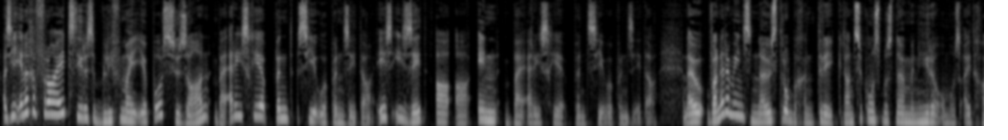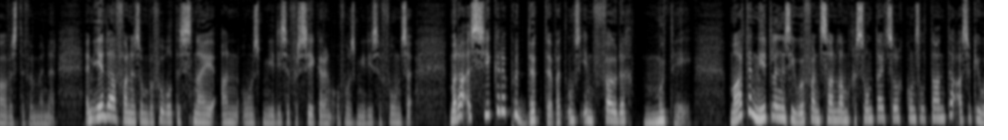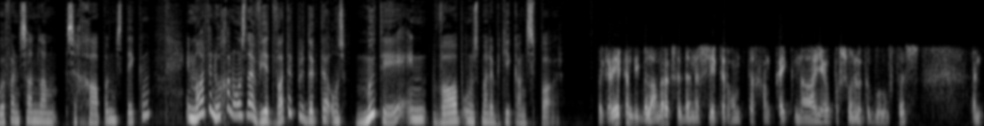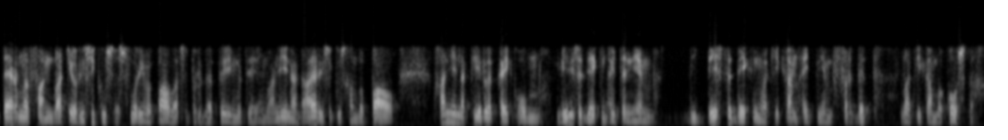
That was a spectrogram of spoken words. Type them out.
As jy enige vrae het, stuur asseblief vir my e-pos Susan@rsg.co.za. S U Z A A N by rsg.co.za. Nou, wanneer 'n mens nou strop begin trek, dan soek ons mos nou maniere om ons uitgawes te verminder. En een daarvan is om byvoorbeeld te sny aan ons mediese versekerings of ons mediese fondse. Maar daar is sekere produkte wat ons eenvoudig moet hê. Martin Neetling is die hoof van Sanlam Gesondheidsorgkonsultante, asook die hoof van Sanlam se gapingsdekking. En Martin, hoe gaan ons nou weet watter produkte ons moet hê en waarop ons maar 'n bietjie kan spaar? Ek reken die belangrikste ding is seker om te gaan kyk na jou persoonlike behoeftes in terme van wat jou risiko's is voor jy bepaal watse produkte jy moet hê. En wanneer jy nou daai risiko's gaan bepaal, gaan jy natuurlik kyk om mediese dekking uit te neem, die beste dekking wat jy kan uitneem vir dit wat jy kan bekostig.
